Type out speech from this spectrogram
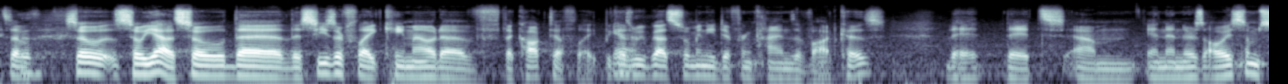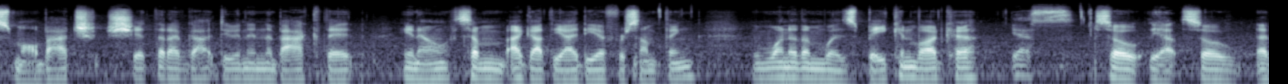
so, so, so, yeah. So the the Caesar flight came out of the cocktail flight because Yeah. we've got so many different kinds of vodkas that that um, and then there's always some small batch shit that I've got doing in the back that you know some I got the idea for something. And one of them was bacon vodka. Yes. So yeah, so I,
